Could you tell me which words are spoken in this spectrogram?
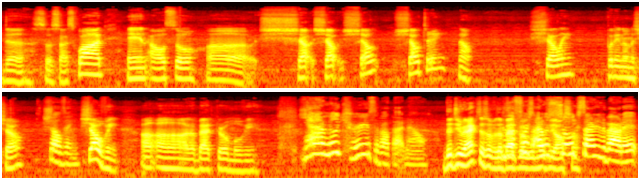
the Suicide Squad, and also uh, shel- shel- shel- sheltering no, shelling, putting on the shell, Shelving. shelving uh, uh, the Batgirl movie. Yeah, I'm really curious about that now. The directors of the Because at first I was movie so excited about it,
